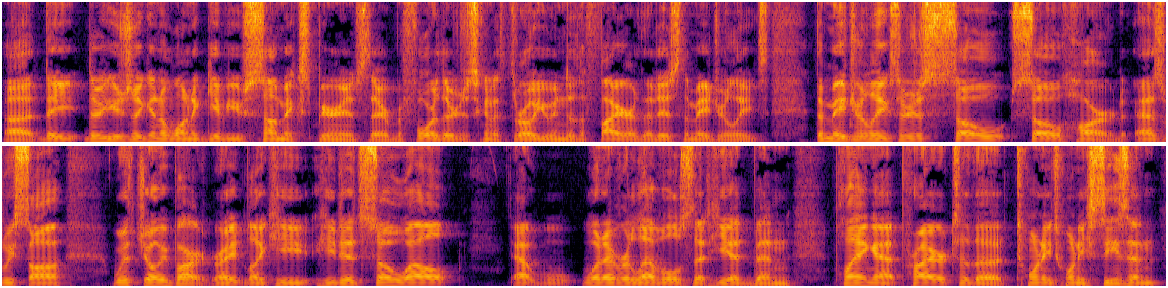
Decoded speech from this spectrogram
uh, they they're usually going to want to give you some experience there before they're just going to throw you into the fire that is the major leagues. The major leagues are just so so hard, as we saw with Joey Bart, right? Like he he did so well at whatever levels that he had been playing at prior to the 2020 season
